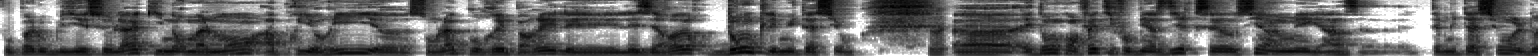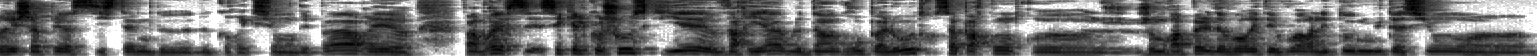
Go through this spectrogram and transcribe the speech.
Faut pas l'oublier ceux-là qui normalement, a priori, euh, sont là pour réparer les, les erreurs, donc les mutations. Euh, et donc en fait, il faut bien se dire que c'est aussi un, un, ta mutation, elle doit échapper à ce système de, de correction au départ. Et euh, enfin bref, c'est quelque chose qui est variable d'un groupe à l'autre. Ça, par contre, euh, je, je, me rappelle d'avoir été voir les taux de mutation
